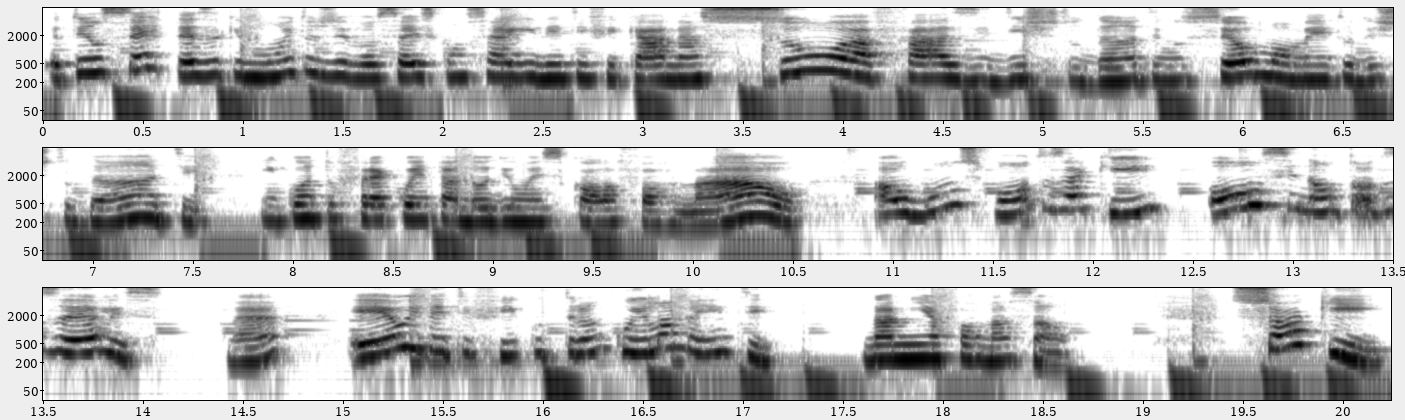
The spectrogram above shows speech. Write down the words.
eu tenho certeza que muitos de vocês conseguem identificar na sua fase de estudante, no seu momento de estudante, enquanto frequentador de uma escola formal, alguns pontos aqui, ou se não todos eles, né? Eu identifico tranquilamente na minha formação. Só que,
